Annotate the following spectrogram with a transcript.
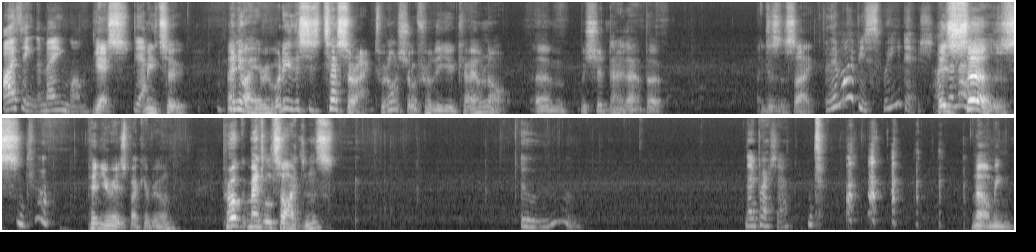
I think the main one. Yes, Yeah. me too. Anyway, everybody, this is Tesseract. We're not sure if from the UK or not. Um, we should know that, but it doesn't say. They might be Swedish. I It says, pin your ears back, everyone. Prog Metal Titans. Ooh. No pressure. No, I mean,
